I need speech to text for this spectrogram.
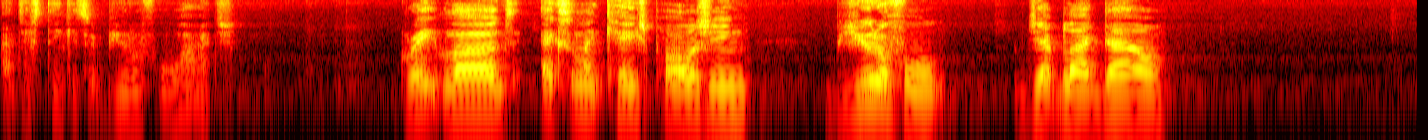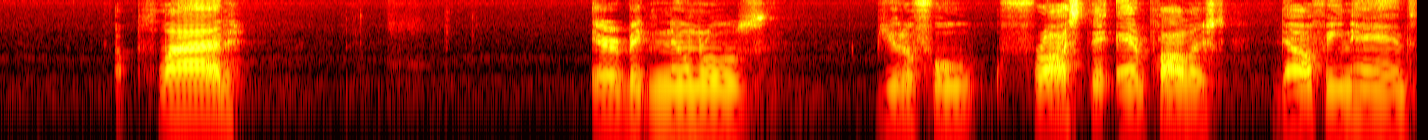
I just think it's a beautiful watch. Great lugs, excellent case polishing, beautiful jet black dial, applied Arabic numerals, beautiful, frosted and polished Dauphine hands,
